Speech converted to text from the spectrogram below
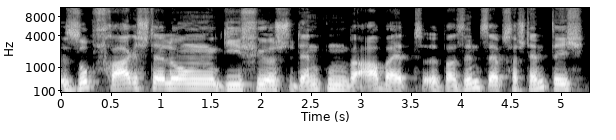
Subfragestellungen, die für Studenten bearbeitbar sind, selbstverständlich.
